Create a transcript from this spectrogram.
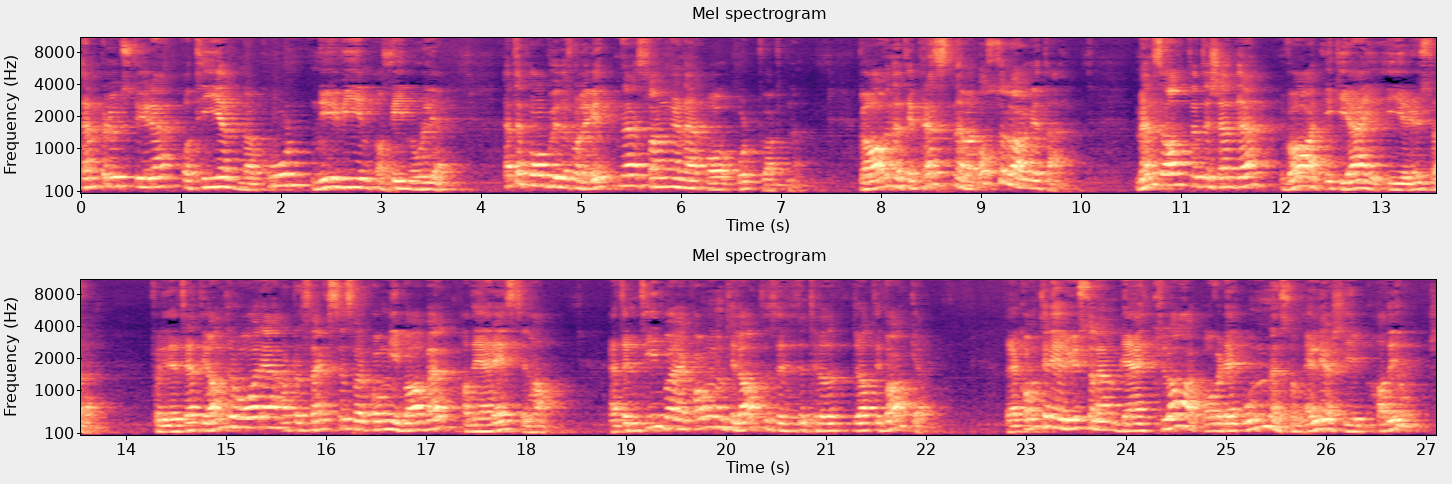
tempelutstyret og tienden av korn, ny vin og fin olje, etter påbudet for levittene, sangerne og portvaktene. Gavene til prestene var også lagret der. Mens alt dette skjedde, var ikke jeg i Jerusalem. For i det 32. året Artaxerxes var konge i Babel, hadde jeg reist til ham. Etter en tid ba jeg kongen om tillatelse til å dra tilbake. Da jeg kom til Jerusalem, ble jeg klar over det onde som Eliashib hadde gjort,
